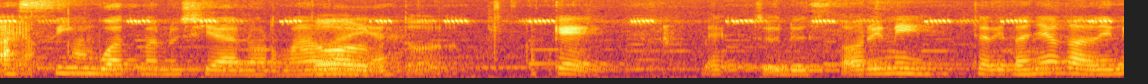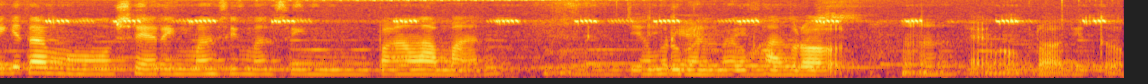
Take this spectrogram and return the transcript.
asing buat manusia normal betul, lah ya betul. Oke, back to the story nih. Ceritanya kali ini kita mau sharing masing-masing pengalaman. Hmm, Yang berhubungan kayak ngobrol halus. Heeh, kayak ngobrol gitu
